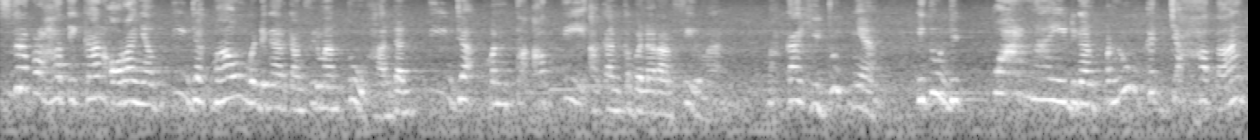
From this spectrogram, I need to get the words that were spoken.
Saudara perhatikan orang yang tidak mau mendengarkan firman Tuhan dan tidak mentaati akan kebenaran firman. Maka hidupnya itu diwarnai dengan penuh kejahatan,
